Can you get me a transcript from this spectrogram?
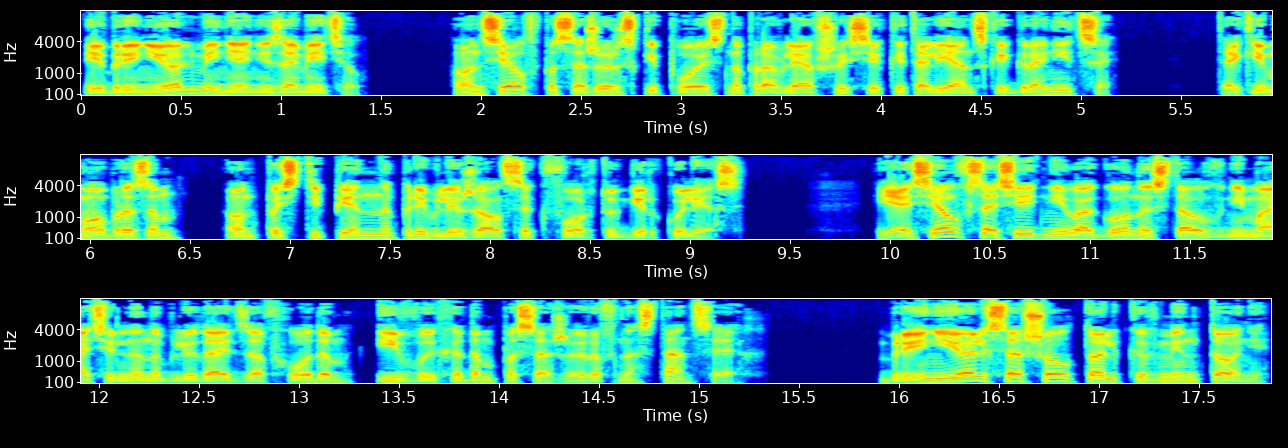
и Бриньоль меня не заметил. Он сел в пассажирский поезд, направлявшийся к итальянской границе. Таким образом, он постепенно приближался к форту Геркулес. Я сел в соседний вагон и стал внимательно наблюдать за входом и выходом пассажиров на станциях. Бриньоль сошел только в Ментоне.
